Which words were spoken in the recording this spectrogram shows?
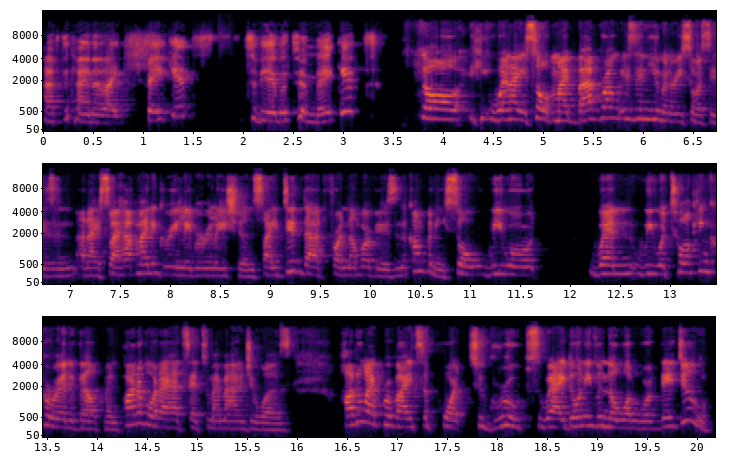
have to kind of like fake it to be able to make it? So he- when I so my background is in human resources and, and I so I have my degree in labor relations. So I did that for a number of years in the company. So we were when we were talking career development, part of what I had said to my manager was, how do I provide support to groups where I don't even know what work they do?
